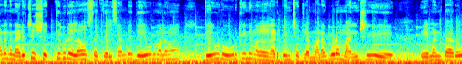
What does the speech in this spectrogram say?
మనకు నడిచే శక్తి కూడా ఎలా వస్తుంది తెలుసా అండి? దేవుడు మనం దేవుడు ఊరికే మనల్ని నడిపించట్లేదు. మనకు కూడా మంచి ఏమంటారు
